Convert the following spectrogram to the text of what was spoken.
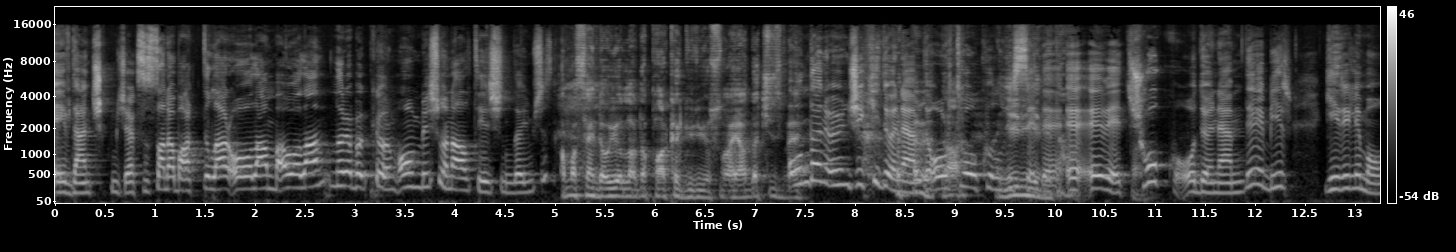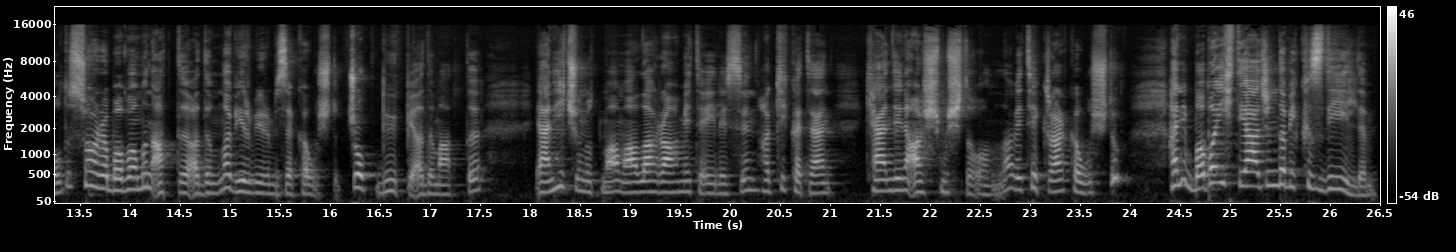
Evden çıkmayacaksın. Sana baktılar oğlan oğlanlara bakıyorum 15-16 yaşındaymışız. Ama sen de o yıllarda parka giriyorsun ayağında çizme. Ondan önceki dönemde Evet, daha ortaokul yeni lisede yeni daha. e, evet çok o dönemde bir gerilim oldu. Sonra babamın attığı adımla birbirimize kavuştuk. Çok büyük bir adım attı. Yani hiç unutmam Allah rahmet eylesin. Hakikaten kendini aşmıştı onunla ve tekrar kavuştuk. Hani baba ihtiyacında bir kız değildim.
